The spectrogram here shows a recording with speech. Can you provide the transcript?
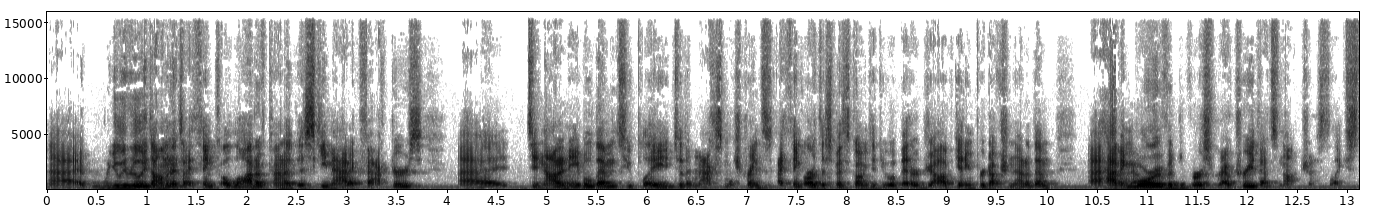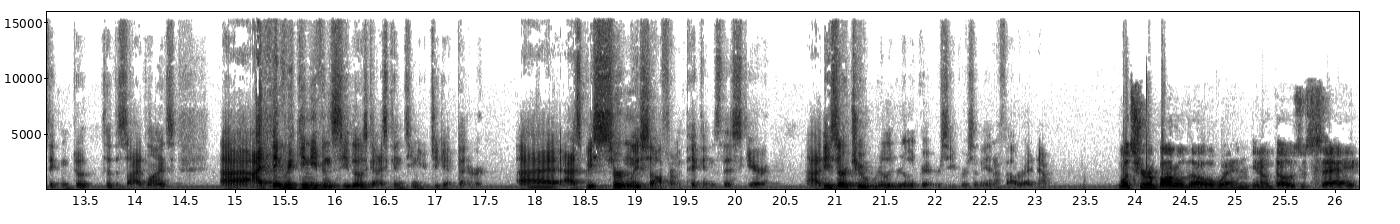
uh, really, really dominant. I think a lot of kind of the schematic factors uh, did not enable them to play to their maximal strengths. I think Arthur Smith's going to do a better job getting production out of them, uh, having yeah. more of a diverse route tree that's not just like sticking to, to the sidelines. I think we can even see those guys continue to get better uh, as we certainly saw from Pickens this year. Uh, these are two really, really great receivers in the NFL right now. What's your rebuttal though when you know those would say,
